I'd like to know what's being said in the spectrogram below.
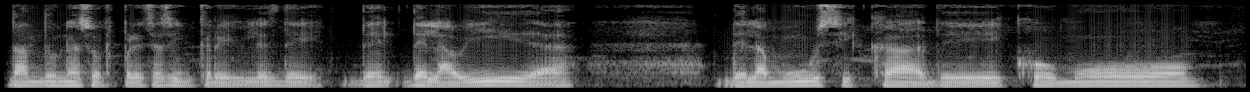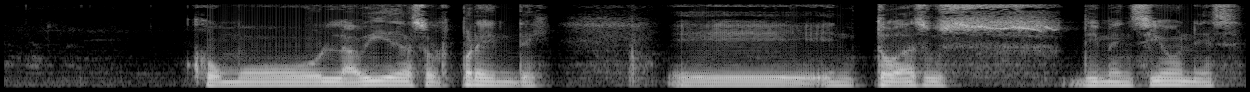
dando unas sorpresas increíbles de, la vida, de la música, de cómo, cómo la vida sorprende eh, en todas sus dimensiones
